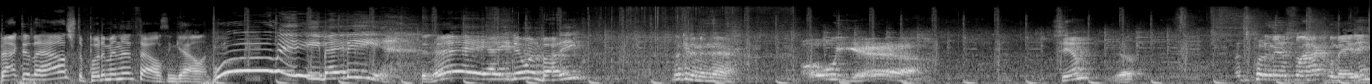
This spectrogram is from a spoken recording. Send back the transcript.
Back to the house to put him in the thousand gallon. Woo baby! Hey, how you doing, buddy? Look at him in there. Oh yeah. See him? Yep. Let's put him in for acclimating.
